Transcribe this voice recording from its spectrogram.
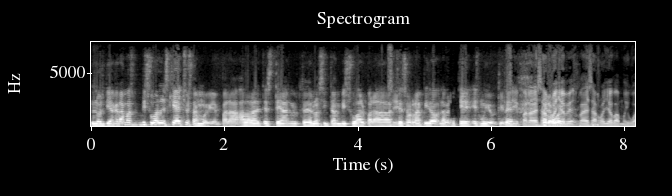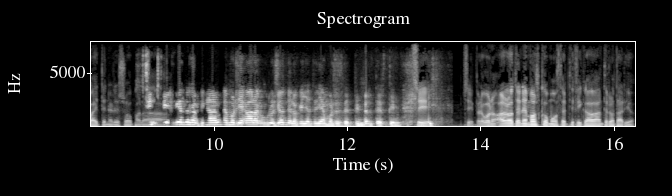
los diagramas visuales que ha hecho están muy bien. Para a la hora de testear, tenerlo así tan visual para Sí. acceso rápido, la verdad es que es muy útil. ¿eh? Sí, para desarrollo, bueno. para desarrollo va muy guay tener eso para... Sí, sí, es cierto que al final hemos llegado a la conclusión de lo que ya teníamos desde el primer testing. Sí, sí, pero bueno, ahora lo tenemos como certificado ante notario.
